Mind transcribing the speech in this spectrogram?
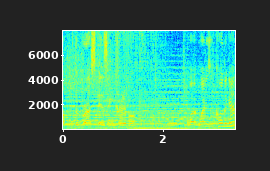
Wow, the breast is incredible. What what is it called again?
